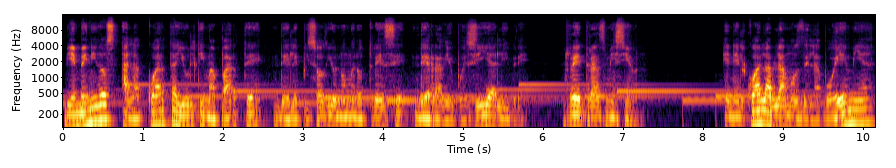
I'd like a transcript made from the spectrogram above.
Bienvenidos a la cuarta y última parte del episodio número 13 de Radio Poesía Libre, retransmisión, en el cual hablamos de la bohemia,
